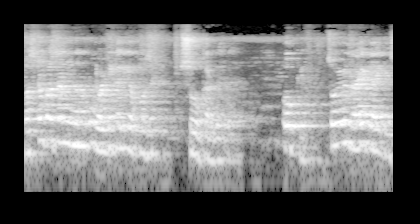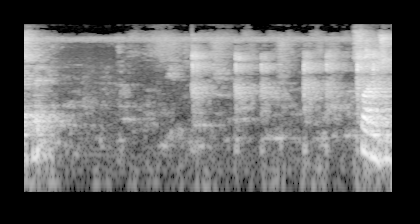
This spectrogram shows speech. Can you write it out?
first of all हम इन दोनों को वर्टिकली अपोजिट शो कर देते हैं। Okay so we will write like this solution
